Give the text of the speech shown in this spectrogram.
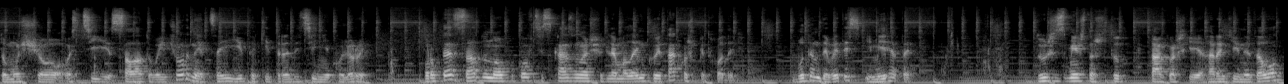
тому що ось ці салатовий і чорний це її такі традиційні кольори. Проте ззаду на упаковці сказано, що для маленької також підходить. Будемо дивитись і міряти. Дуже смішно, що тут також є гарантійний талон.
